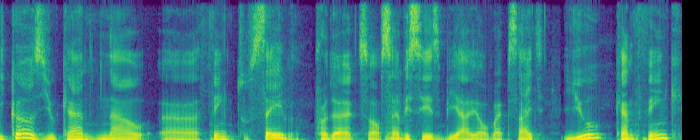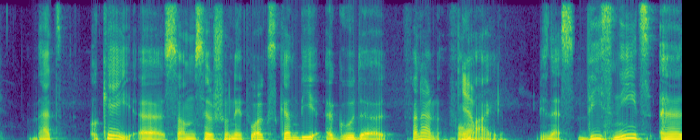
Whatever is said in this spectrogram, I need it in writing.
because you can now uh, think to sell products Mm. or services via your website. You can think that okay, uh, some social networks can be a good uh, funnel for Yeah. my business. These needs uh,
